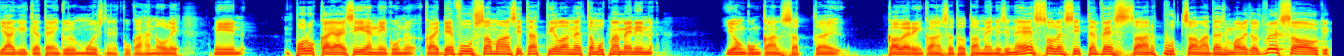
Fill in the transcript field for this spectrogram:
jälkikäteen kyllä muistin, että kuka hän oli. Niin porukka jäi siihen niin kuin kai defuussamaan sitä tilannetta, mutta mä menin jonkun kanssa tai kaverin kanssa tota, menin sinne Essolle sitten vessaan putsaamaan. Tai mä olin että vessa auki.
